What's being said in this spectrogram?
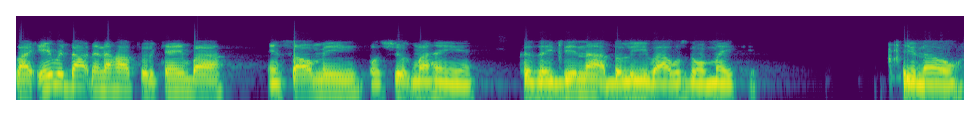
like every doctor in the hospital came by and saw me or shook my hand because they did not believe I was going to make it. You know,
